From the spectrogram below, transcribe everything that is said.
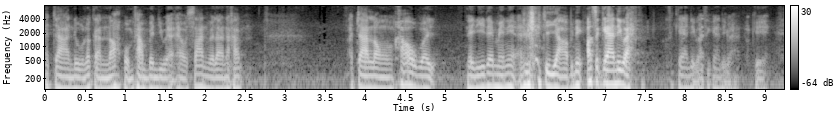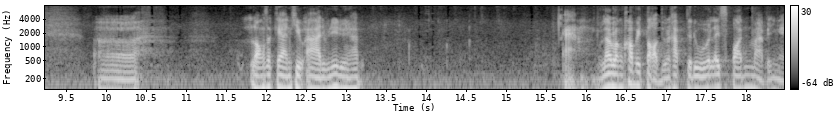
อาจารย์ดูแล้วกันเนาะผมทำเป็น URL สั้นไว้แล้วนะครับ อาจารย์ลองเข้าไปในนี้ได้ไหมเนี่ยจะยาวไปนิดเอาสแกนดีกว่า สแกนดีกว่า สแกนดีกว่า โอเคเออลองสแกน QR ดูนี่ดูนะครับอะแล้วลองเข้าไปตอบดูนะครับ จะดูรีสปอนส์มาเป็นยังไง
